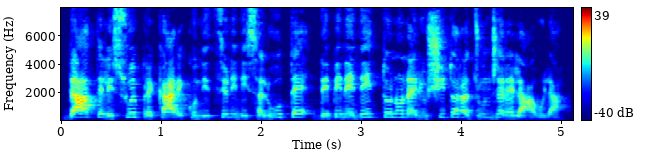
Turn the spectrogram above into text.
date le sue precarie condizioni di salute, De Benedetto non è riuscito a raggiungere l'aula.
